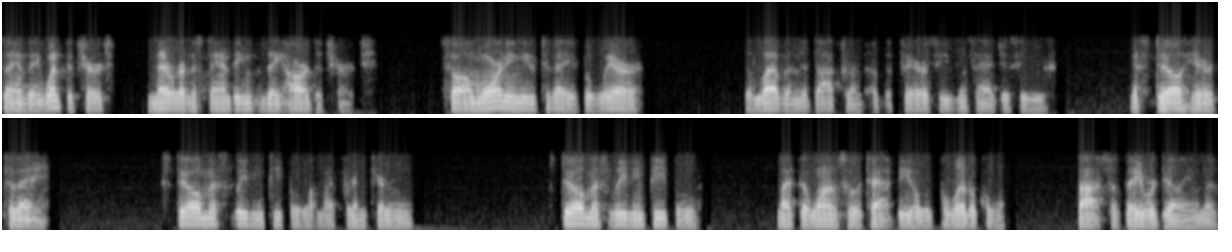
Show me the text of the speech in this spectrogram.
Saying they went to church, never understanding they are the church. So I'm warning you today beware the leaven, the doctrine of the Pharisees and Sadducees. It's still here today. Still misleading people, like my friend Karen. Still misleading people like the ones who attacked me over political thoughts that they were dealing with.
